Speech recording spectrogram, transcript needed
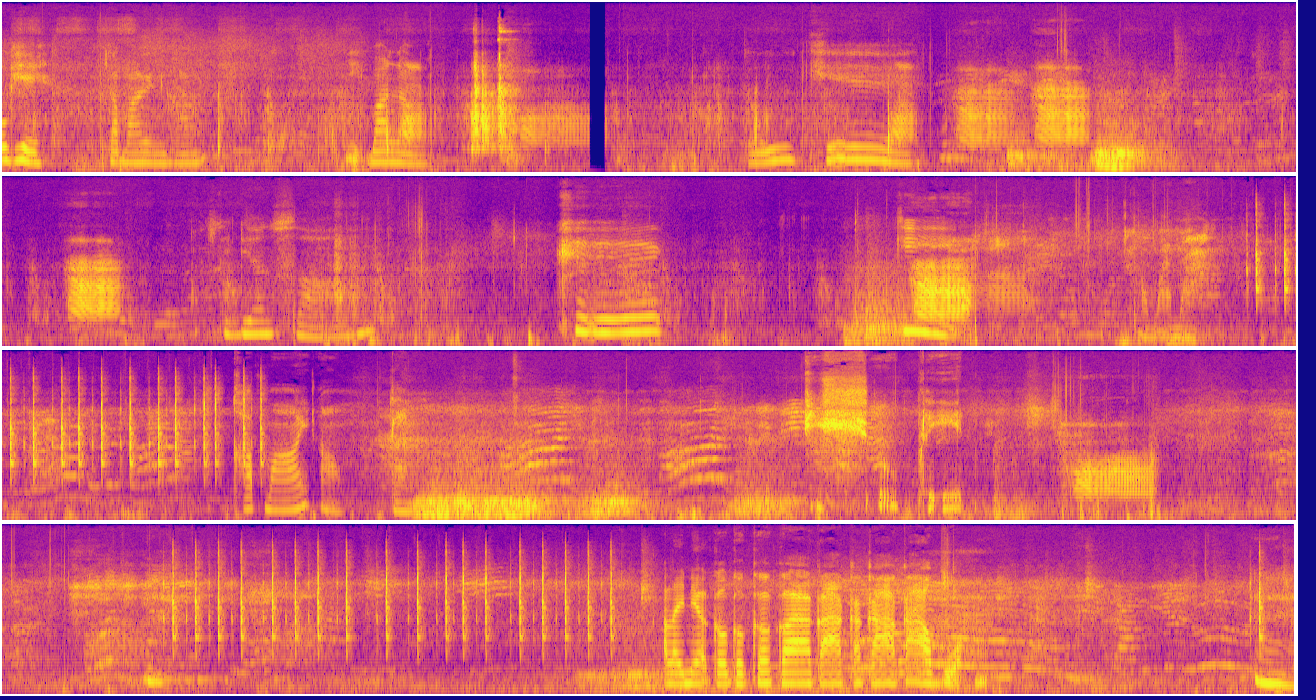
โอเค กลับมาอีกครั้งนี่บ้านเรา โอเคออกซิเดียนสามเค้กกี้เอามามาคับไม้เอากันทิชชู่เพลท เนี่ยก็ก็ก็กากากากากาบวกอืม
